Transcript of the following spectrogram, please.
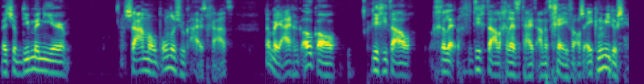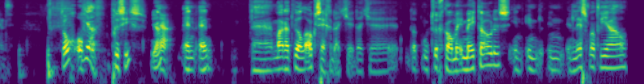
dat je op die manier samen op onderzoek uitgaat, dan ben je eigenlijk ook al digitaal gele- digitale geletterdheid aan het geven als economiedocent. Toch? Of, ja, of- precies. Ja. Ja. En, en, eh, maar dat wil ook zeggen dat je, dat je dat moet terugkomen in methodes, in, in, in, lesmateriaal.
